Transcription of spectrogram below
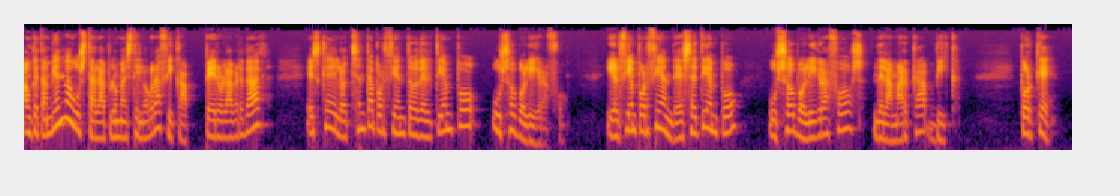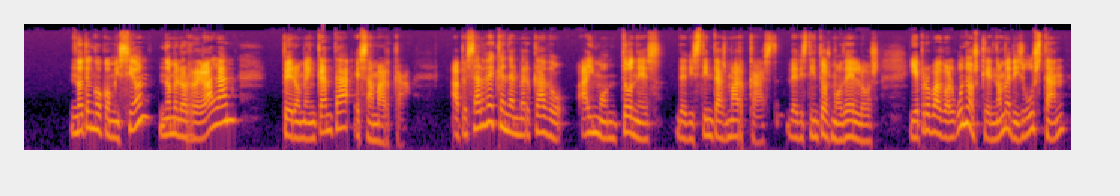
aunque también me gusta la pluma estilográfica, pero la verdad es que el 80% del tiempo uso bolígrafo y el 100% de ese tiempo uso bolígrafos de la marca Bic. ¿Por qué? No tengo comisión, no me los regalan, pero me encanta esa marca. A pesar de que en el mercado hay montones de distintas marcas, de distintos modelos, y he probado algunos que no me disgustan,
